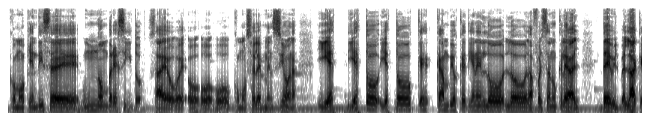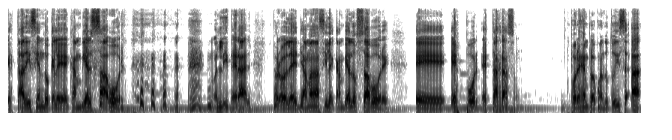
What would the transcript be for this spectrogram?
como quien dice, un nombrecito, ¿sabes? O, como se les menciona. Y, es, y, esto, y estos cambios que tienen la fuerza nuclear débil, ¿verdad? Que está diciendo que le cambia el sabor. no es literal, pero le llaman así, le cambian los sabores. Eh, es por esta razón. Por ejemplo, cuando tú dices, ah,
